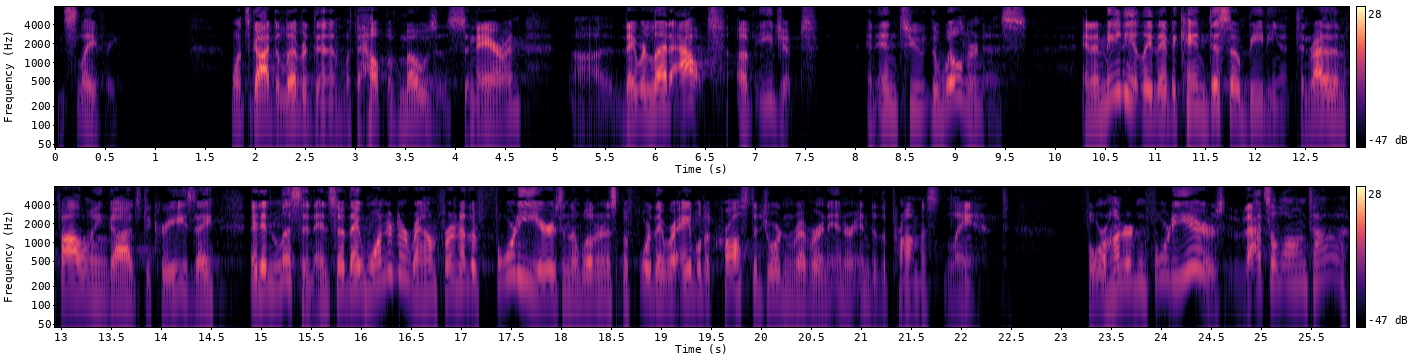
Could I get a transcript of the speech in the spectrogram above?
and slavery. Once God delivered them with the help of Moses and Aaron, uh, they were led out of Egypt and into the wilderness. And immediately they became disobedient. And rather than following God's decrees, they, they didn't listen. And so they wandered around for another 40 years in the wilderness before they were able to cross the Jordan River and enter into the promised land. 440 years. That's a long time.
